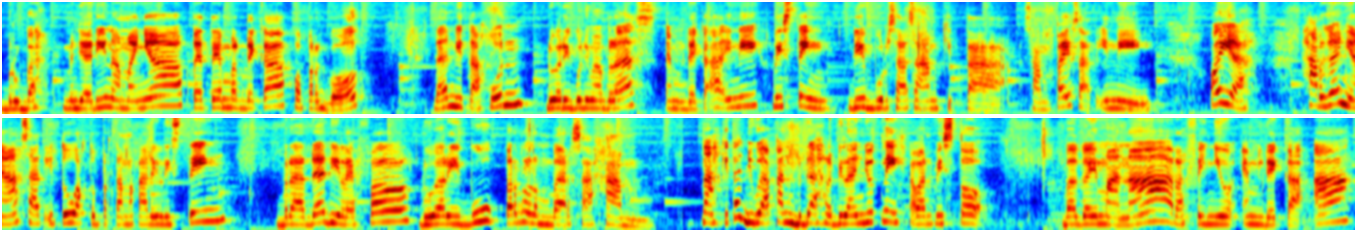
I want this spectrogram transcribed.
berubah menjadi namanya PT Merdeka Copper Gold dan di tahun 2015 MDKA ini listing di bursa saham kita sampai saat ini. Oh iya, harganya saat itu waktu pertama kali listing berada di level 2000 per lembar saham. Nah, kita juga akan bedah lebih lanjut nih, kawan Pisto. Bagaimana revenue MDKA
